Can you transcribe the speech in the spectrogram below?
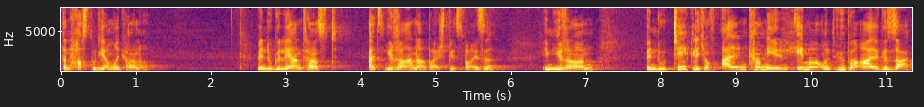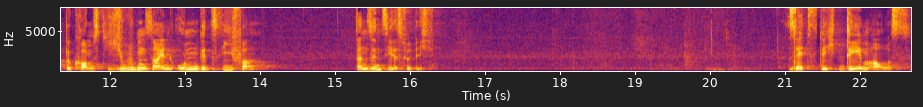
dann hast du die Amerikaner. Wenn du gelernt hast, als Iraner beispielsweise, im Iran, wenn du täglich auf allen Kanälen immer und überall gesagt bekommst, Juden seien Ungeziefer, dann sind sie es für dich. Setz dich dem aus,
